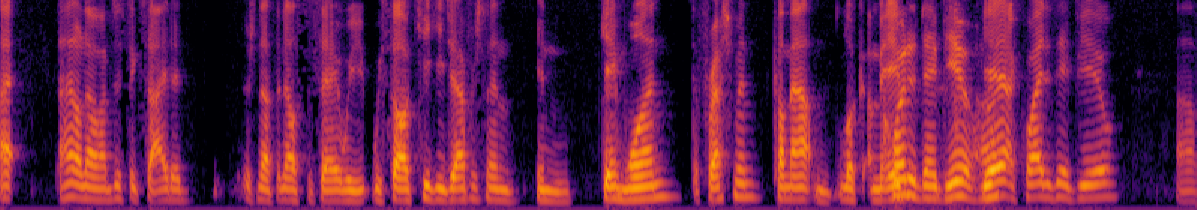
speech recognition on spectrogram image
I I don't know. I'm just excited. There's nothing else to say. We we saw Kiki Jefferson in game one, the freshman, come out and look amazing. Quite a debut. Huh? Yeah, quite a debut. Uh,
